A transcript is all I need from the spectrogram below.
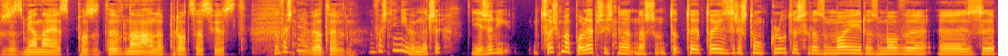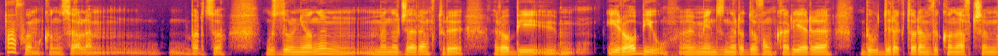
że zmiana jest pozytywna, ale proces jest no właśnie, negatywny. No właśnie nie wiem. Znaczy, jeżeli coś ma polepszyć na naszą. To, to, to, jest zresztą klucz też roz, mojej rozmowy e, z Pawłem Konzalem, bardzo uzdolnionym menedżerem, który robi i robił e, międzynarodową karierę. Był dyrektorem wykonawczym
